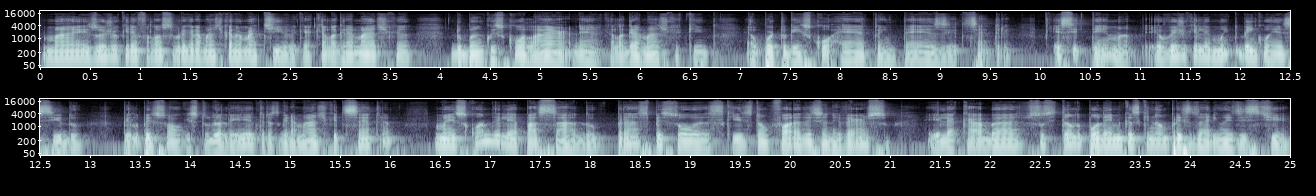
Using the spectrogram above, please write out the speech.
mas hoje eu queria falar sobre a gramática normativa, que é aquela gramática do banco escolar, né? aquela gramática que é o português correto em tese, etc. Esse tema, eu vejo que ele é muito bem conhecido pelo pessoal que estuda letras, gramática, etc. Mas quando ele é passado para as pessoas que estão fora desse universo, ele acaba suscitando polêmicas que não precisariam existir.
